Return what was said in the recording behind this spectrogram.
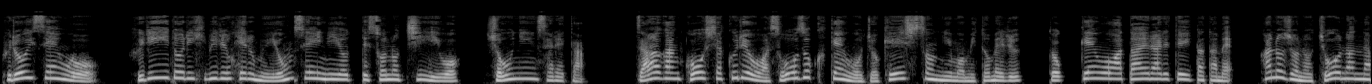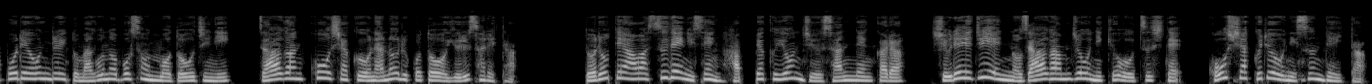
プロイセン王、フリードリヒビルヘルム4世によってその地位を承認された。ザーガン公爵領は相続権を女系子孫にも認める特権を与えられていたため、彼女の長男ナポレオン類と孫の母孫も同時にザーガン公爵を名乗ることを許された。ドロテアはすでに1843年からシュレージ園のザーガン城に居を移して公爵領に住んでいた。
